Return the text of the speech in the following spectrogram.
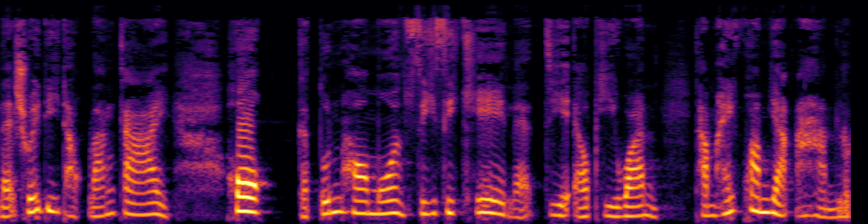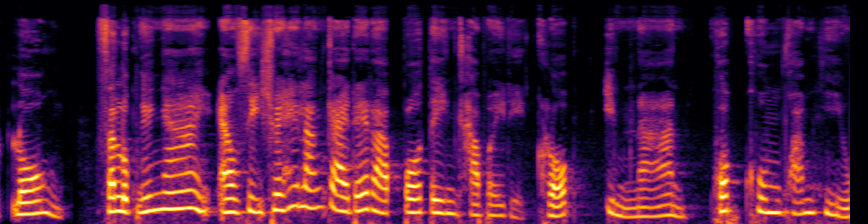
และช่วยดีท็อกร่างกาย 6. กระตุ้นฮอร์โมน CCK และ GLP-1 ทำให้ความอยากอาหารลดลง สรุปง่ายๆ LC ช่วยให้ร่างกายได้รับโปรตีนคาร์โบไฮเดรตครบ อิ่มนาน ควบคุมความหิว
